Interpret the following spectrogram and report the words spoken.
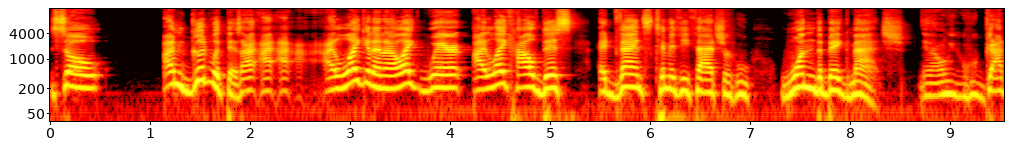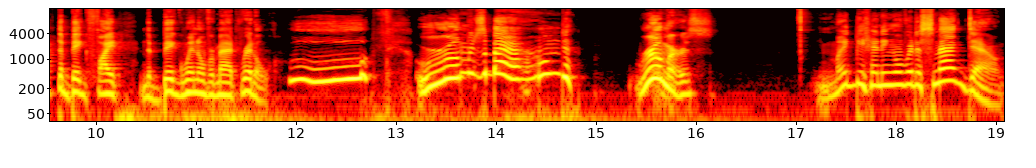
So I'm good with this. I, I I I like it, and I like where I like how this advanced Timothy Thatcher, who won the big match, you know, who got the big fight and the big win over Matt Riddle. Ooh, rumors abound. Rumors. You might be heading over to SmackDown.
